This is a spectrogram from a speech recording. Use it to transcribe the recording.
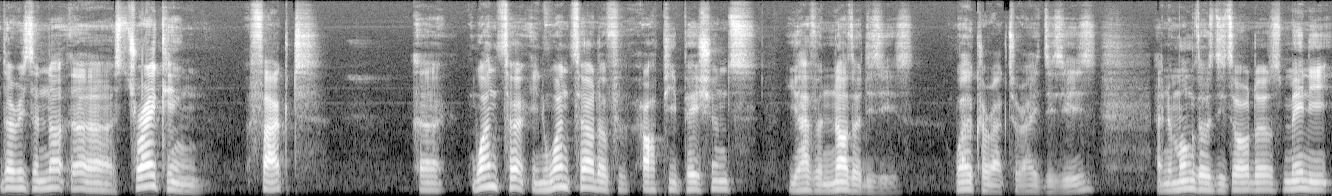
there is a uh, striking fact. One third, in one third of RP patients, you have another disease, well-characterized disease, and among those disorders, many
